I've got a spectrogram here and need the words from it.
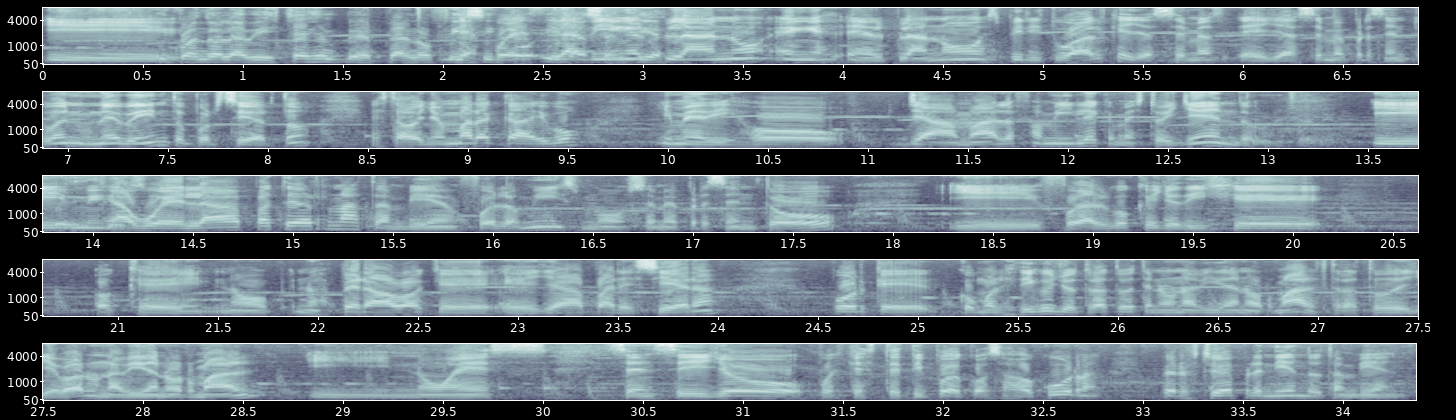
Y, Y cuando la viste en el plano físico después y la vi en el plano, en, en el plano espiritual, que ella se, me, ella se me presentó en un evento, por cierto. Estaba yo en Maracaibo y me dijo, llama a la familia que me estoy yendo. Y mi difícil. abuela paterna también fue lo mismo, se me presentó y fue algo que yo dije, ok, no, no esperaba que ella apareciera, porque como les digo, yo trato de tener una vida normal, trato de llevar una vida normal y no es sencillo pues que este tipo de cosas ocurran, pero estoy aprendiendo también.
